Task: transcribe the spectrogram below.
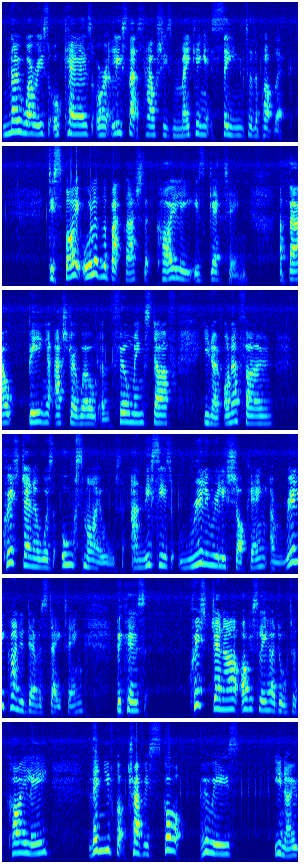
no worries or cares, or at least that's how she's making it seem to the public despite all of the backlash that Kylie is getting about being at Astroworld and filming stuff, you know, on her phone, Kris Jenner was all smiles. And this is really, really shocking and really kind of devastating because Kris Jenner, obviously her daughter Kylie, then you've got Travis Scott, who is, you know,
